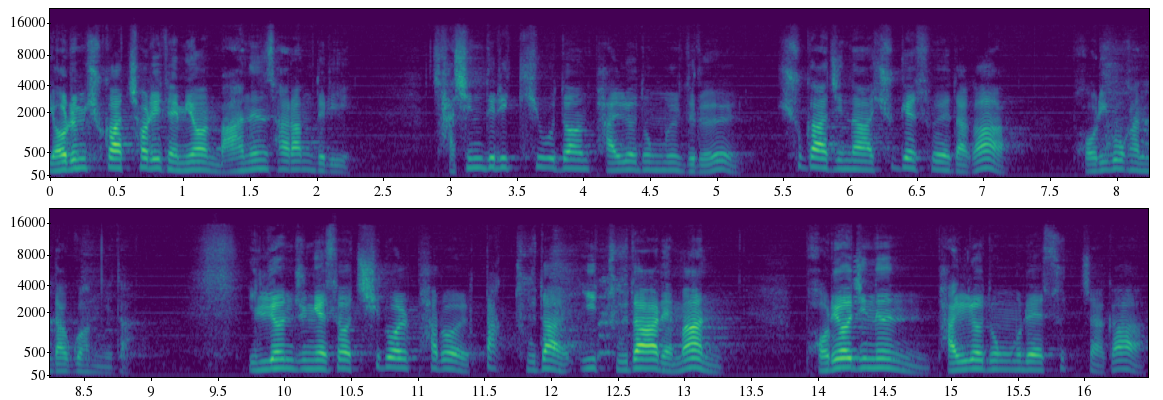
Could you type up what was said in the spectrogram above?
여름 휴가철이 되면 많은 사람들이 자신들이 키우던 반려동물들을 휴가지나 휴게소에다가 버리고 간다고 합니다. 1년 중에서 7월, 8월 딱 두 달, 이 두 달에만 버려지는 반려동물의 숫자가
